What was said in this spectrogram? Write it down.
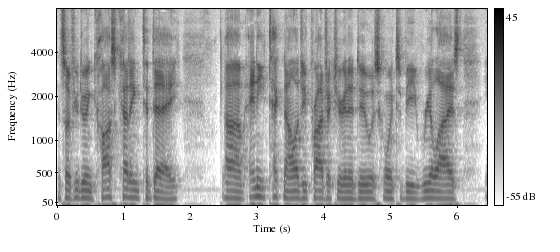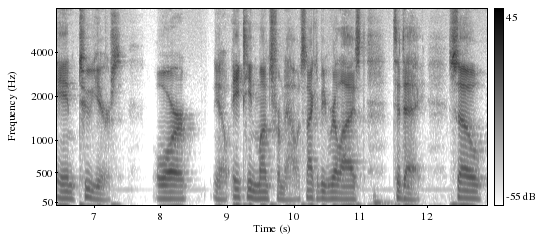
And so if you're doing cost cutting today, um, any technology project you're going to do is going to be realized in two years or you know 18 months from now. It's not going to be realized today. So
